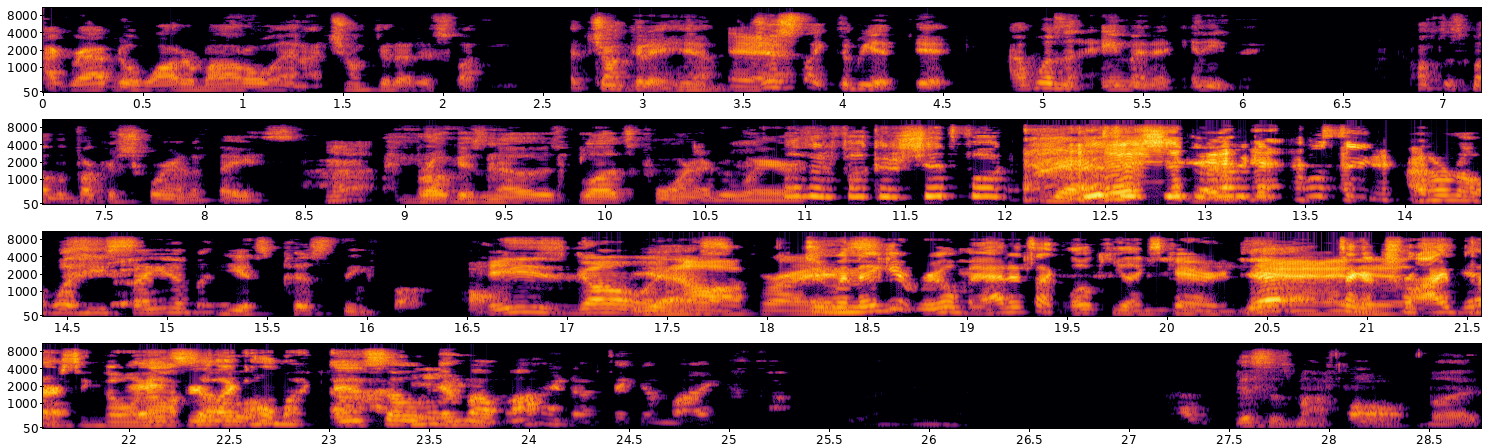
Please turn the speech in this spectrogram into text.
I grabbed a water bottle and I chunked it at his fucking. I chunked it at him, Yeah. just like to be a dick. I wasn't aiming at anything. I caught this motherfucker square in the face, broke his nose, blood's pouring everywhere. Motherfucker, shit, fuck. Yeah. This is shit. you gotta get pussy. I don't know what he's saying, but he is pissed the fuck off. He's going Yes. off, right? Dude, when they get real mad, it's like Loki, like scary. Yeah, It's like it a is. tribe Yeah. person going And off. You're like, oh my god. And so in my mind, I'm thinking like, fuck, what do I do right now? This is my fault, but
